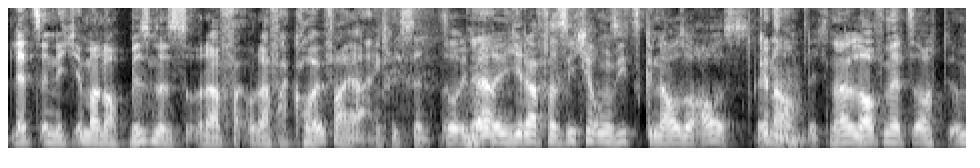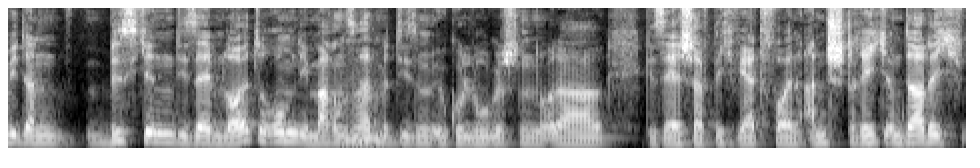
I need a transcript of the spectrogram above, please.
letztendlich immer noch Business oder, oder Verkäufer ja eigentlich sind. So, ich ja. meine, in jeder Versicherung sieht's genauso aus. Genau. Ne? Da laufen jetzt auch irgendwie dann ein bisschen dieselben Leute rum, die machen es halt mhm. halt mit diesem ökologischen oder gesellschaftlich wertvollen Anstrich und dadurch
